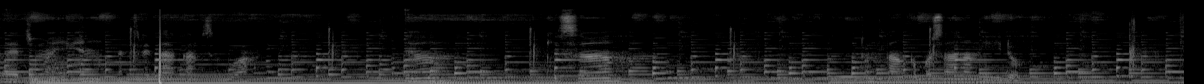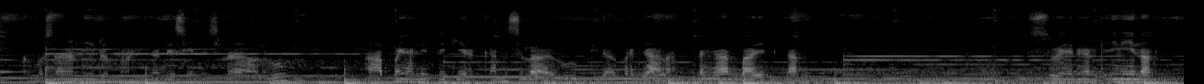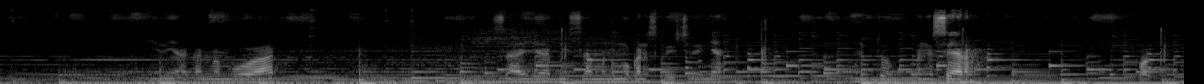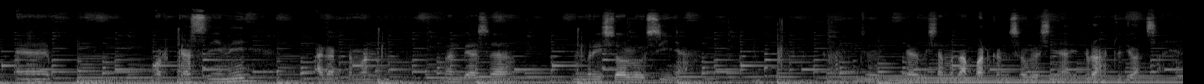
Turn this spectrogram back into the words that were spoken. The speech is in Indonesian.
saya cuma ingin menceritakan sebuah ya, kisah tentang kebosanan hidup. Kebosanan hidup maksudnya di sini selalu apa yang dipikirkan selalu tidak berjalan dengan baik dan sesuai dengan keinginan. Ini akan membuat saya bisa menemukan solusinya untuk meng-share eh, podcast ini agar teman-teman biasa memberi solusinya. Biar bisa mendapatkan solusinya itulah tujuan saya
